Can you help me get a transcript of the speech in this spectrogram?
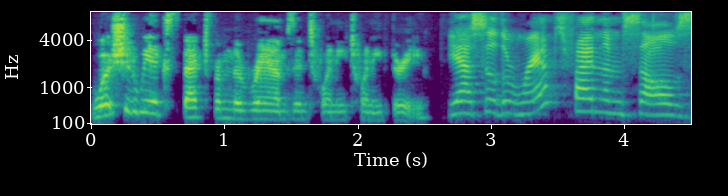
What should we expect from the Rams in 2023? Yeah, so the Rams find themselves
